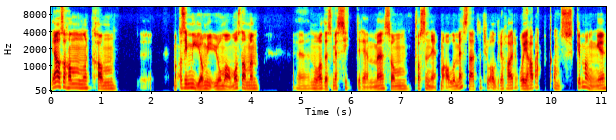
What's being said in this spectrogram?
Ja, altså han kan eh, Man kan si mye om Jon Almaas, da, men eh, noe av det som jeg sitter igjen med som fascinerte meg aller mest, er at jeg tror aldri har Og jeg har vært ganske mange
